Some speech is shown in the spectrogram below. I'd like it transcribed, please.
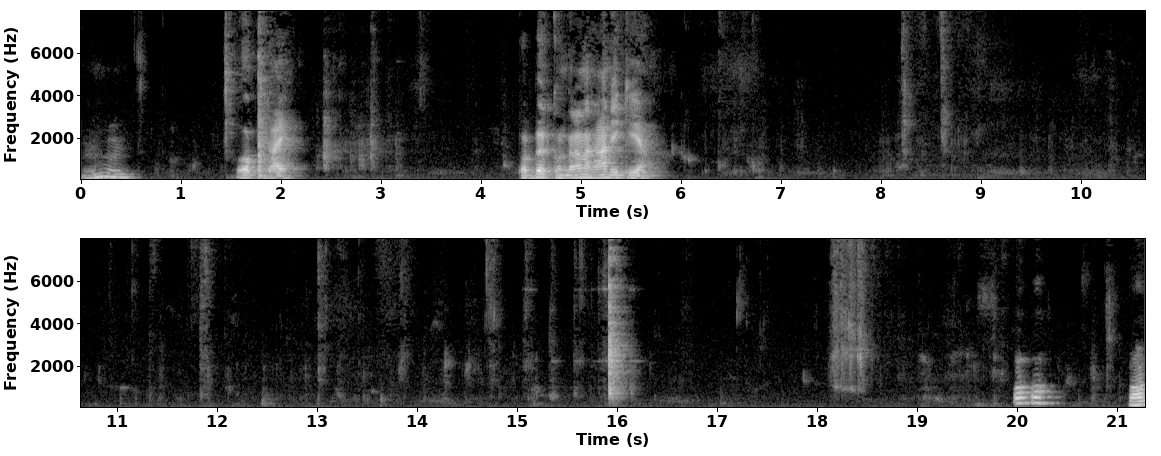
อืมโอ้คนไทยพอเบิกคนร้านอาหารอีกเกียโอ้โอ้ร้อน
